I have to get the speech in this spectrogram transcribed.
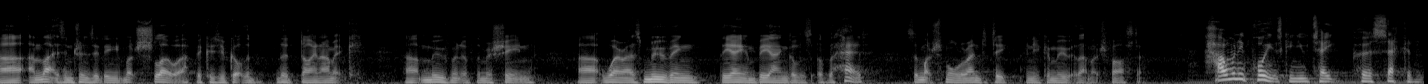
uh, and that is intrinsically much slower because you've got the, the dynamic uh, movement of the machine, uh, whereas moving the A and B angles of the head is a much smaller entity and you can move it that much faster. How many points can you take per second?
